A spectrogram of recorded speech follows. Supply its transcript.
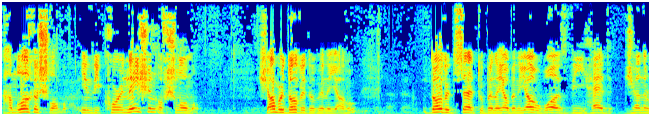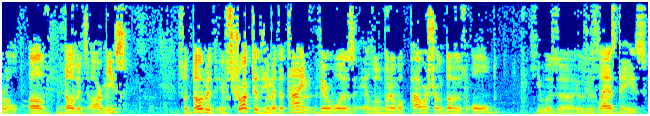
Hamlacha Shlomo, in the coronation of Shlomo. Shamar David Benayahu. David said to Benayahu, Benayahu was the head general of David's armies. So David instructed him at the time there was a little bit of a power struggle. David was old. He was uh, it was his last days,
